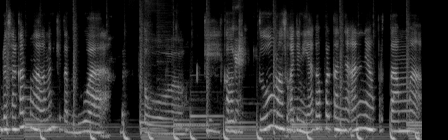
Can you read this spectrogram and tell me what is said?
berdasarkan pengalaman kita berdua. Betul. Oke, kalau okay. gitu langsung aja nih ya ke pertanyaan yang pertama.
